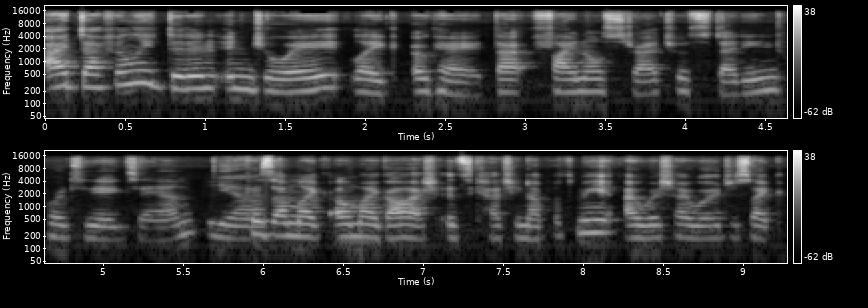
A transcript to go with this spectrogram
I definitely didn't enjoy like okay that final stretch with studying towards the exam. Yeah, because I'm like oh my gosh it's catching up with me. I wish I would just like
